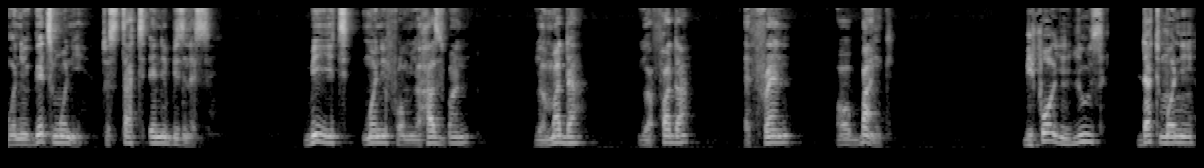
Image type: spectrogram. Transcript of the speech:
when you get money to start any business, be it money from your husband, your mother, your father, a friend, or bank, before you use that money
